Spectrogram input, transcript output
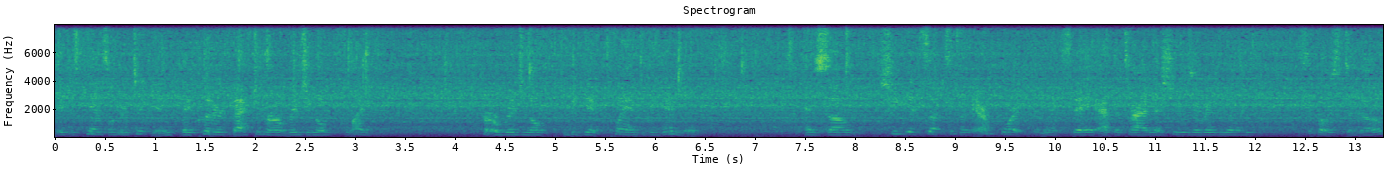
They just canceled her ticket. They put her back to her original flight, her original begin, plan to begin with. And so she gets up to the airport the next day at the time that she was originally supposed to go.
